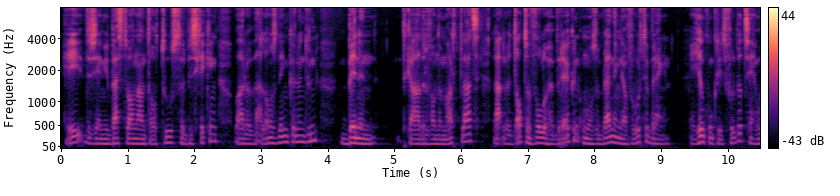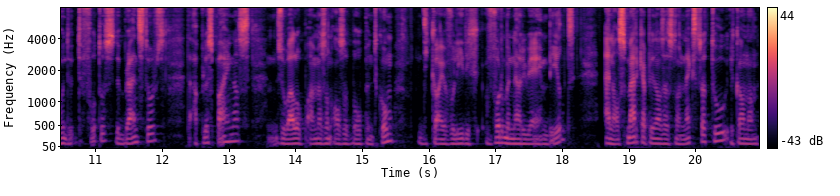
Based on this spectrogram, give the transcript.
hey, er zijn hier best wel een aantal tools ter beschikking waar we wel ons ding kunnen doen binnen het kader van de marktplaats. Laten we dat ten volle gebruiken om onze branding naar voren te brengen. Een heel concreet voorbeeld zijn gewoon de, de foto's, de brandstores, de A-pagina's, zowel op Amazon als op bol.com. Die kan je volledig vormen naar je eigen beeld. En als merk heb je dan zelfs nog een extra tool. Je kan dan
